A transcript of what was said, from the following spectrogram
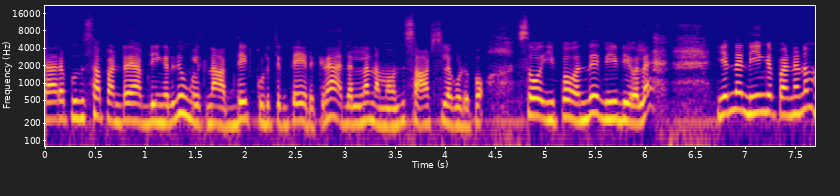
வேறு புதுசாக பண்ணுறேன் அப்படிங்கிறது உங்களுக்கு நான் அப்டேட் கொடுத்துக்கிட்டே இருக்கிறேன். அதெல்லாம் நம்ம வந்து ஷார்ட்ஸில் கொடுப்போம். ஸோ இப்போ வந்து வீடியோவில் என்ன நீங்கள் பண்ணணும்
